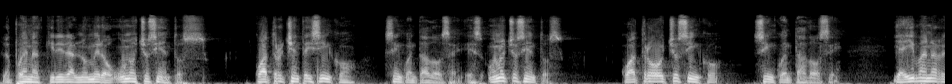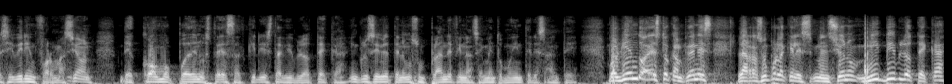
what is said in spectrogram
la pueden adquirir al número 1 800 485 5012. Es 1-800-485-5012 y ahí van a recibir información de cómo pueden ustedes adquirir esta biblioteca. Inclusive tenemos un plan de financiamiento muy interesante. Volviendo a esto, campeones, la razón por la que les menciono mi biblioteca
